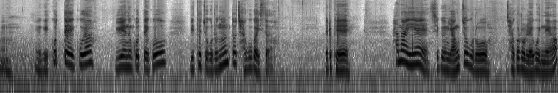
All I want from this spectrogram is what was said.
음, 여기 꽃대고요. 위에는 꽃대고 밑에 쪽으로는 또 자구가 있어요. 이렇게 하나에 지금 양쪽으로 자구를 내고 있네요.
